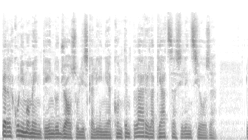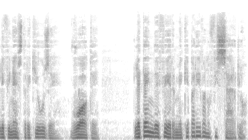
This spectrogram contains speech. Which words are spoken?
Per alcuni momenti indugiò sugli scalini a contemplare la piazza silenziosa, le finestre chiuse, vuote, le tende ferme che parevano fissarlo.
